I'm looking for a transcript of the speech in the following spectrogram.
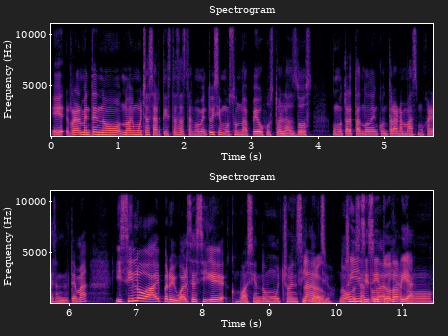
Eh, realmente no, no hay muchas artistas hasta el momento, hicimos un mapeo justo justo las dos, como tratando de encontrar a más mujeres en el tema. Y sí lo hay, pero igual se sigue como haciendo mucho en silencio, ¿no? Sí, sí, sí, todavía.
